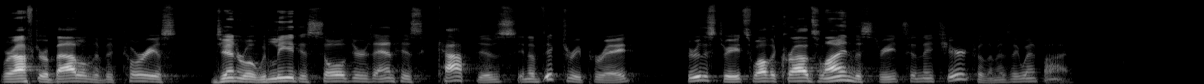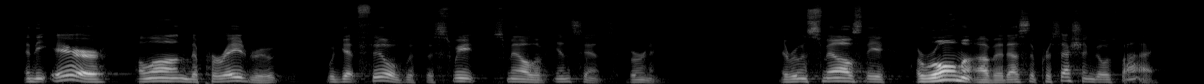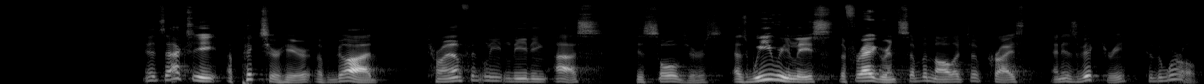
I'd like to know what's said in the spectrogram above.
where after a battle, the victorious general would lead his soldiers and his captives in a victory parade through the streets while the crowds lined the streets and they cheered for them as they went by. And the air along the parade route would get filled with the sweet smell of incense burning. Everyone smells the aroma of it as the procession goes by. And it's actually a picture here of God triumphantly leading us, his soldiers, as we release the fragrance of the knowledge of Christ and his victory to the world.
